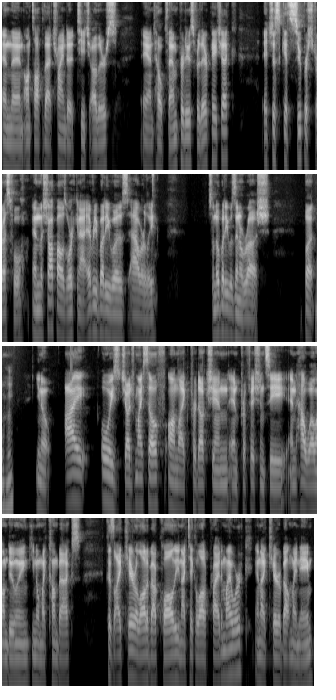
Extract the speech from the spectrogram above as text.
and then on top of that, trying to teach others, and help them produce for their paycheck, it just gets super stressful. And the shop I was working at, everybody was hourly. So nobody was in a rush. But, mm-hmm. you know, I always judge myself on like production and proficiency and how well I'm doing, you know, my comebacks. Because I care a lot about quality and I take a lot of pride in my work and I care about my name.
